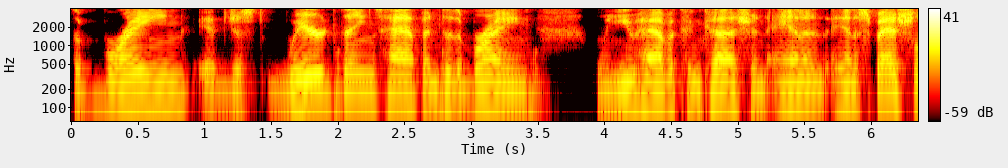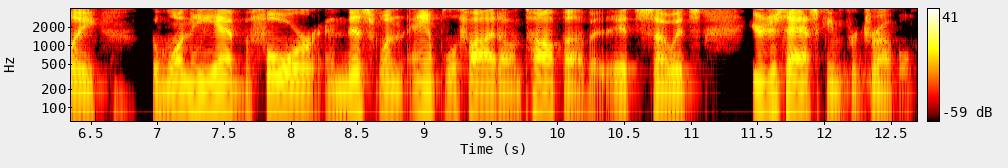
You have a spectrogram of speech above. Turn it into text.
the brain, it just weird things happen to the brain when you have a concussion, and and especially the one he had before, and this one amplified on top of it. It's so it's you're just asking for trouble.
